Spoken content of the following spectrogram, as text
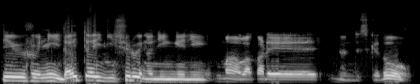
ていうふうに、だいたい2種類の人間に、まあ、分かれるんですけど、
